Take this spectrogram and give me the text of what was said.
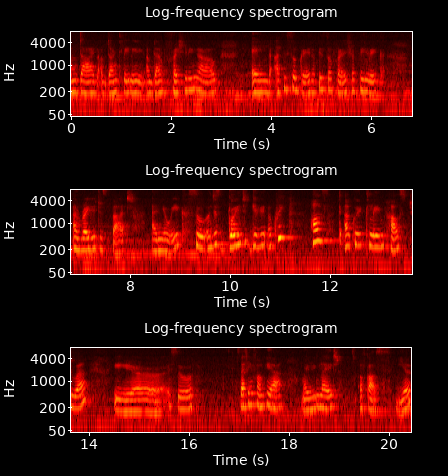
I'm done. I'm done cleaning. I'm done freshening up. And I feel so great. I feel so fresh. I feel like I'm ready to start a new week. So I'm just going to give you a quick house, a quick clean house tour. Yeah. So starting from here, my ring light, of course, yeah.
